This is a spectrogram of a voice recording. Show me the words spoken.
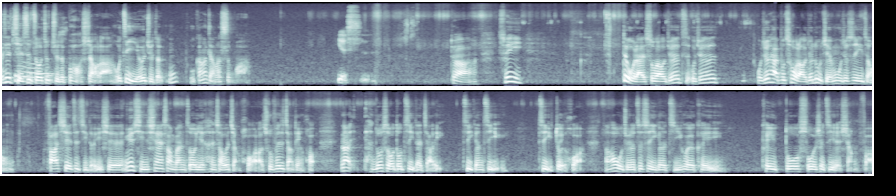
而且解释之后就觉得不好笑啦，我自己也会觉得，嗯，我刚刚讲了什么啊？也是。对啊，所以对我来说啊，我觉得我觉得我觉得还不错啦。我觉得录节目就是一种发泄自己的一些，因为其实现在上班之后也很少会讲话了，除非是讲电话。那很多时候都自己在家里自己跟自己自己对话，然后我觉得这是一个机会，可以可以多说一些自己的想法，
